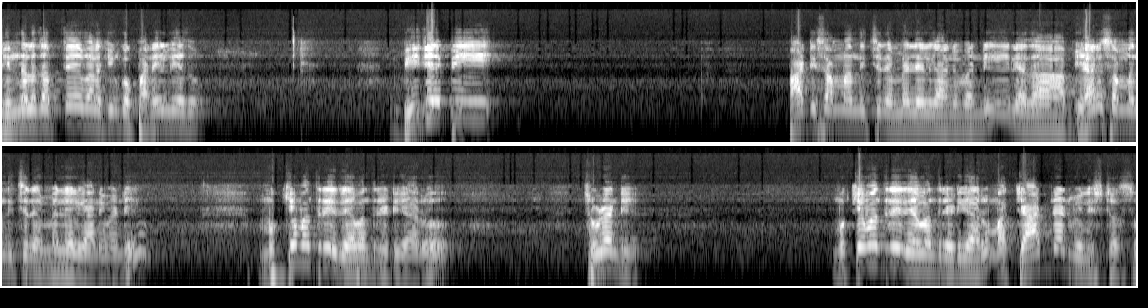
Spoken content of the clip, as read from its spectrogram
నిందలు తప్పితే వాళ్ళకి ఇంకో పనే లేదు. బీజేపీ పార్టీకి సంబంధించిన ఎమ్మెల్యేలు కానివ్వండి లేదా బీఆర్ఎస్ సంబంధించిన ఎమ్మెల్యేలు కానివ్వండి ముఖ్యమంత్రి రేవంత్ రెడ్డి గారు చూడండి ముఖ్యమంత్రి రేవంత్ రెడ్డి గారు మా క్యాబినెట్ మినిస్టర్స్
